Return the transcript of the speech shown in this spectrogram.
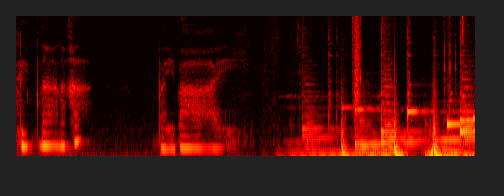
คลิปหน้านะคะบายบาย thank you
